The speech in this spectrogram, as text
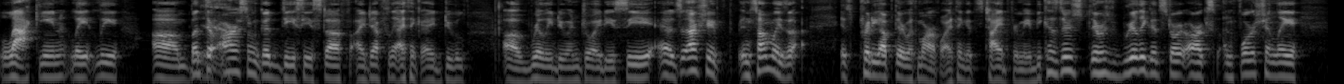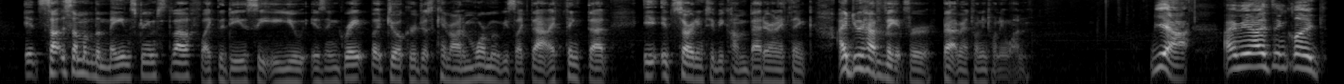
lacking lately. Um, but there are some good DC stuff. I definitely I think I do uh, really do enjoy DC. It's actually in some ways uh, it's pretty up there with Marvel. I think it's tied for me because there's there's really good story arcs. Unfortunately, it's some of the mainstream stuff like the DCEU isn't great, but Joker just came out in more movies like that. I think that it, it's starting to become better, and I think I do have faith for Batman 2021. Yeah, I mean, I think like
